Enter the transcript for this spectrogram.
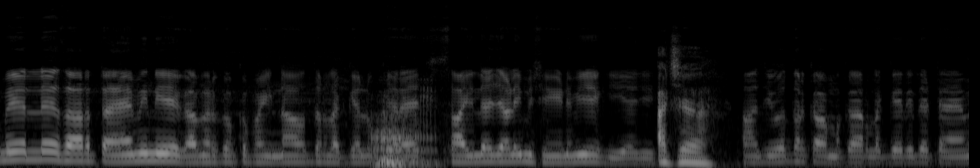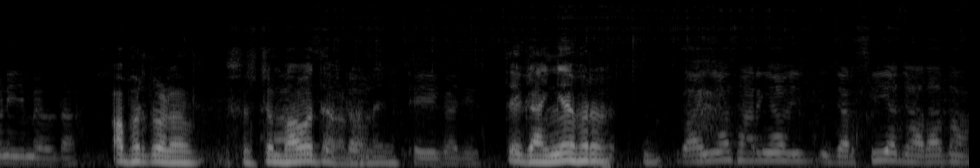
ਮੇਲੇ ਸਰ ਟਾਈਮ ਹੀ ਨਹੀਂ ਹੈਗਾ ਮੇਰੇ ਕੋਲ ਕਪੈਨਾ ਉਧਰ ਲੱਗੇ ਲੁੱਗੇ ਰਹੇ ਸਾਈਲੇਜ ਵਾਲੀ ਮਸ਼ੀਨ ਵੀ ਹੈਗੀ ਆ ਜੀ। ਅੱਛਾ। ਹਾਂਜੀ ਉਧਰ ਕੰਮ ਕਰ ਲੱਗੇ ਰਹੀ ਤੇ ਟਾਈਮ ਨਹੀਂ ਮਿਲਦਾ। ਆ ਫਿਰ ਤੁਹਾਡਾ ਸਿਸਟਮ ਬਹੁਤ ਤਗੜਾ ਹੈ ਜੀ। ਠੀਕ ਆ ਜੀ। ਤੇ ਗਾਈਆਂ ਫਿਰ? ਗਾਈਆਂ ਸਾਰੀਆਂ ਜਰਸੀ ਆ ਜ਼ਿਆਦਾ ਤਾਂ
